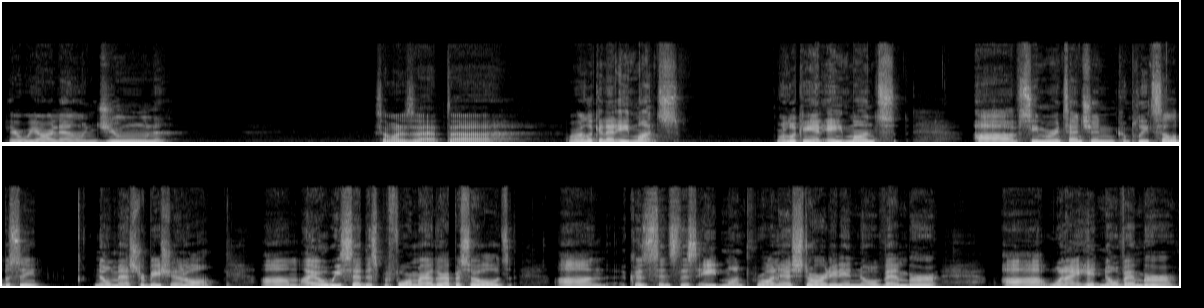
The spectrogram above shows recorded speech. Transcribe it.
Here we are now in june. So what is that? Uh we're looking at eight months. We're looking at eight months of semen retention, complete celibacy, no masturbation at all. Um, I always said this before in my other episodes, on because since this eight month run has started in November, uh, when I hit November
